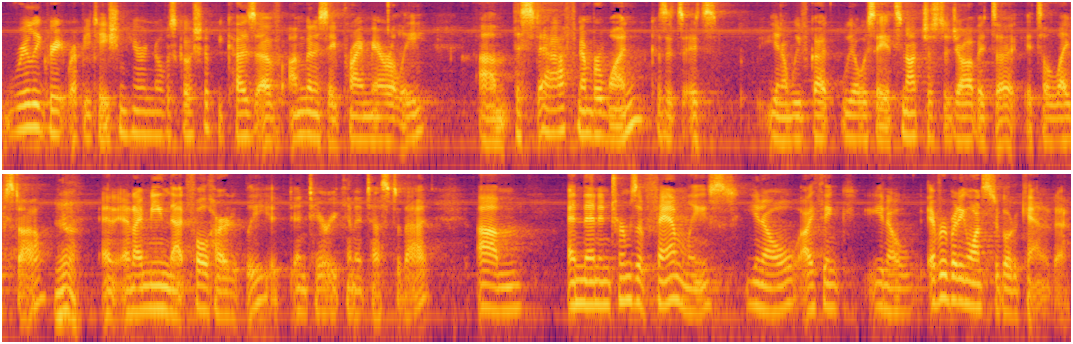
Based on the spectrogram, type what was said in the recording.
really great reputation here in nova scotia because of i'm going to say primarily um, the staff number one because it's it's you know we've got we always say it's not just a job it's a it's a lifestyle Yeah. and, and I mean that full heartedly, and Terry can attest to that. Um, and then in terms of families, you know, I think you know everybody wants to go to Canada.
